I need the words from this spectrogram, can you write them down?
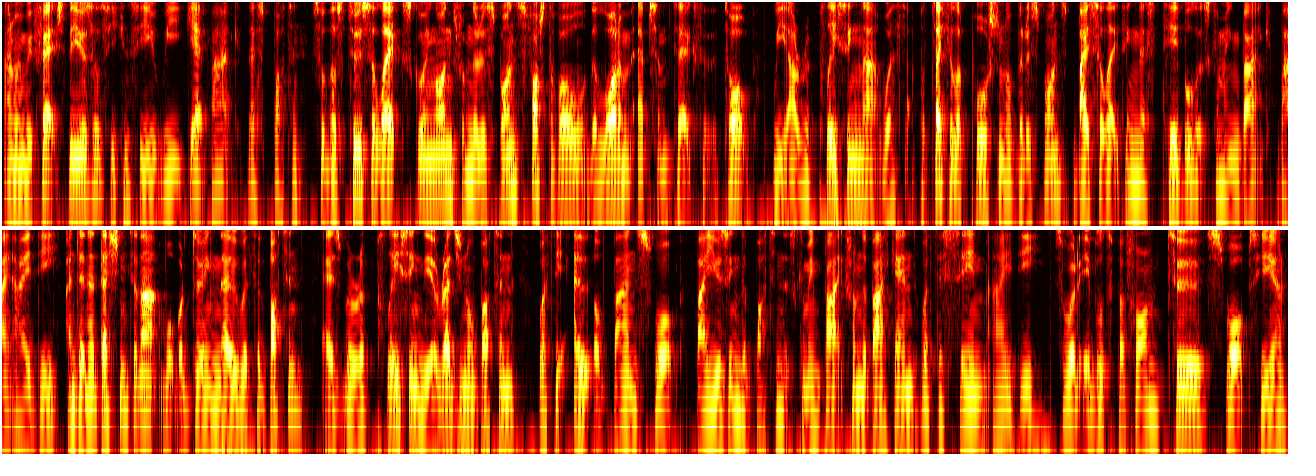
and when we fetch the users, you can see we get back this button. So there's two selects going on from the response. First of all, the lorem ipsum text at the top, we are replacing that with a particular portion of the response by selecting this table that's coming back by ID. And in addition to that, what we're doing now with the button is we're replacing the original button with the out of band swap by using the button that's coming back from the backend with the same ID. So we're able to perform two swaps here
